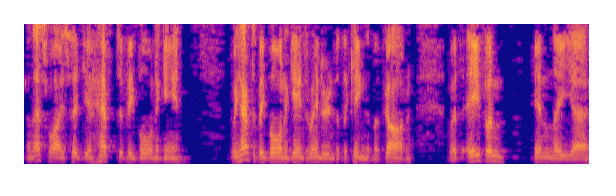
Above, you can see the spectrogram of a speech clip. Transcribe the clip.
And that's why he said you have to be born again. We have to be born again to enter into the kingdom of God. But even in the, uh,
